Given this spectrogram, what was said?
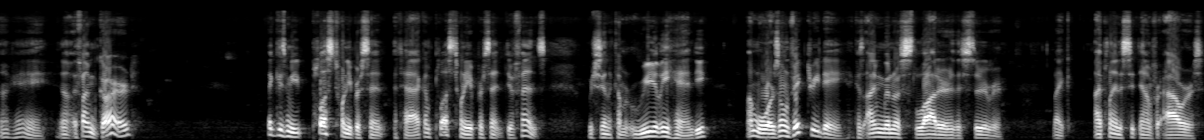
okay, now if I'm guard, that gives me plus 20% attack and plus 20% defense, which is going to come really handy on Warzone Victory Day, because I'm going to slaughter this server. Like, I plan to sit down for hours,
